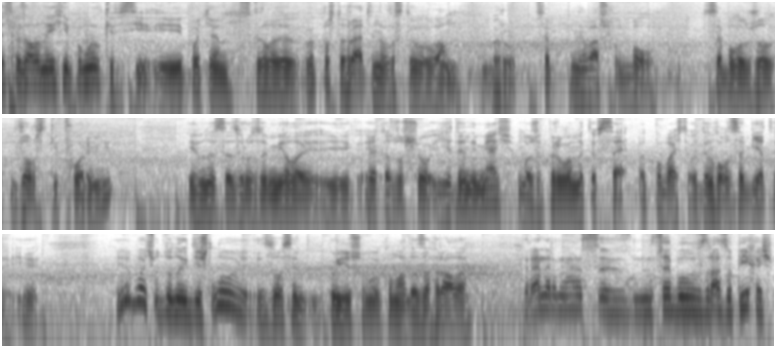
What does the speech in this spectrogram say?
Сказали на їхні помилки всі, і потім сказали, ви просто граєте на властиву вам гру. Це не ваш футбол. Це було в жорсткій формі, і вони це зрозуміли. І я кажу, що єдиний м'яч може переломити все. От побачите, один гол заб'єте, і я бачу, до них дійшло, і зовсім по-іншому команда заграла. Тренер у нас е, це був зразу піхач.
